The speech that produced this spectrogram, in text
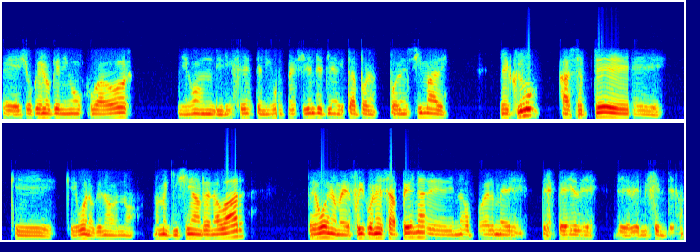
eh, yo creo que ningún jugador, ningún dirigente, ningún presidente tiene que estar por, por encima de, del club. Acepté que, que bueno, que no, no, no me quisieran renovar, pero bueno, me fui con esa pena de, de no poderme despedir de, de, de mi gente, ¿no?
